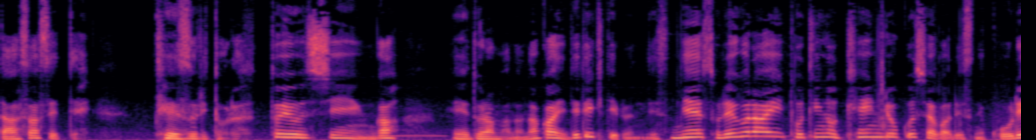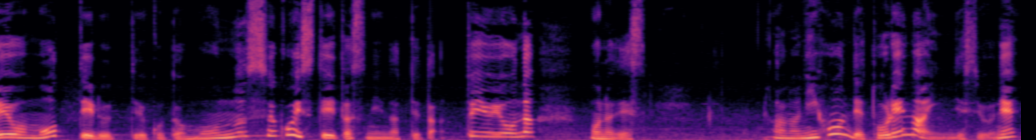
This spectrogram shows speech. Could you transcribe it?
出させて削り取るというシーンが、えー、ドラマの中に出てきてるんですね。それぐらい時の権力者がですねこれを持っているっていうことはものすごいステータスになってたというようなものです。あの日本で取れないんですよね。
